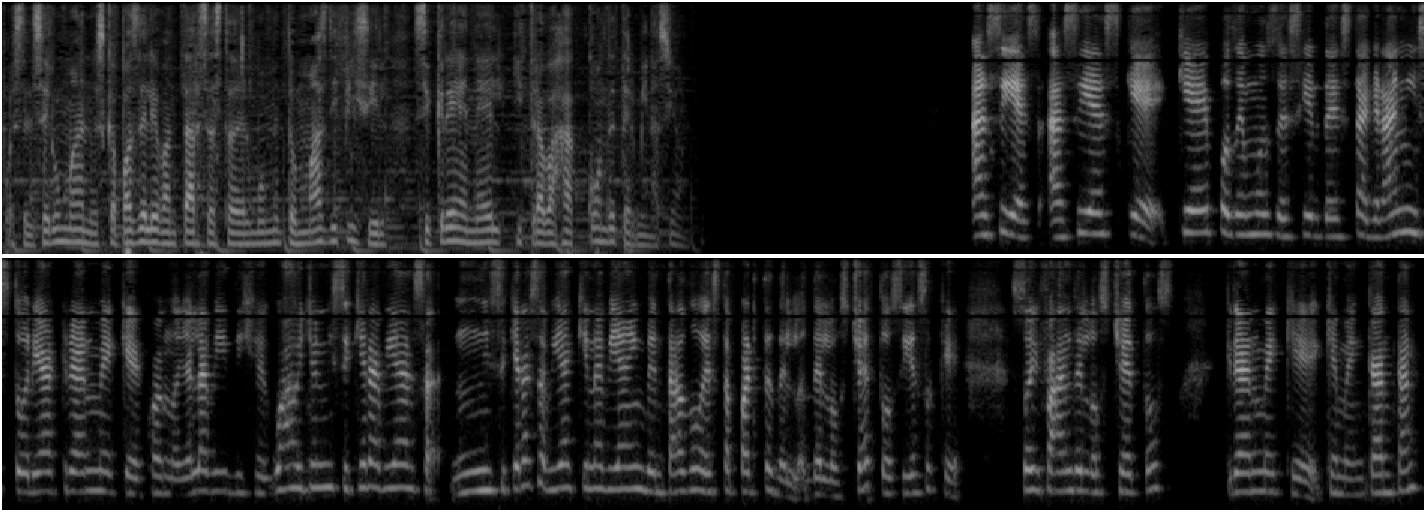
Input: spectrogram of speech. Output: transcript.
pues el ser humano es capaz de levantarse hasta del momento más difícil si cree en él y trabaja con determinación. Así es, así es que, ¿qué podemos decir de esta gran historia? Créanme que cuando ya la vi dije, wow, yo ni siquiera había, ni siquiera sabía quién había inventado esta parte de, los chetos y eso que soy fan de los chetos, créanme que me encantan.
